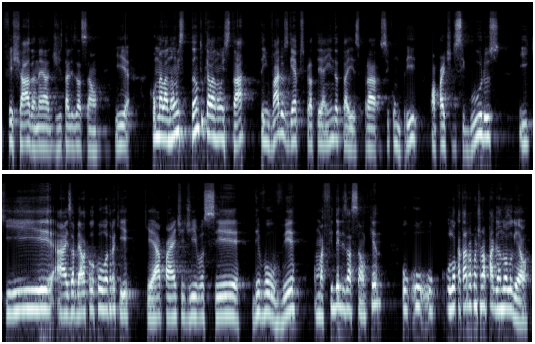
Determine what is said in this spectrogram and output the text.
fechada, né, a digitalização. E como ela não, tanto que ela não está, tem vários gaps para ter ainda, Thaís, para se cumprir com a parte de seguros e que a Isabela colocou outra aqui, que é a parte de você devolver uma fidelização, porque o, o, o locatário vai continuar pagando o aluguel,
